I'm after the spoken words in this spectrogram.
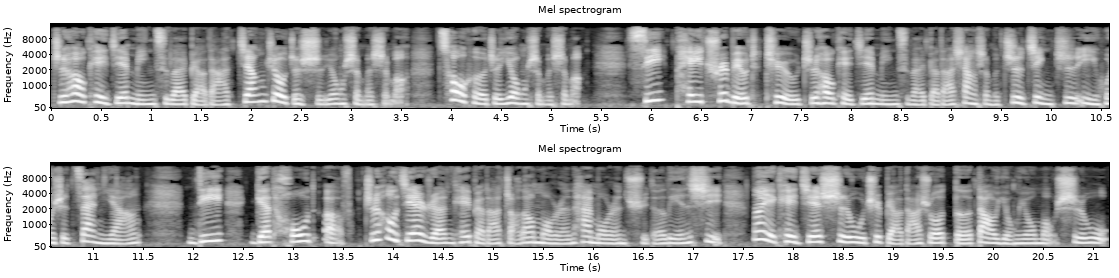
之后可以接名词来表达将就着使用什么什么，凑合着用什么什么。C pay tribute to 之后可以接名词来表达向什么致敬、致意或是赞扬。D get hold of 之后接人可以表达找到某人和某人取得联系，那也可以接事物去表达说得到拥有某事物。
